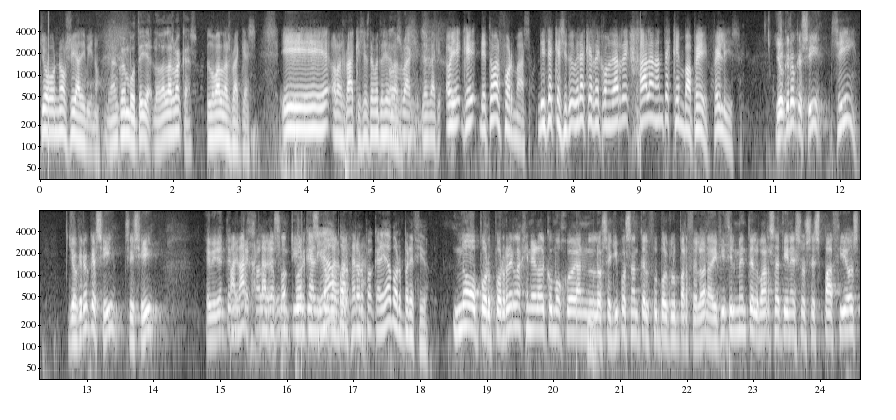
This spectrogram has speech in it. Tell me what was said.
yo no soy adivino. Blanco en botella, ¿lo dan las vacas? Lo dan las vacas. Y, o las vacas, este momento las, las vacas. Oye, que de todas formas, dices que si tuviera que recomendarle, jalan antes que Mbappé, Félix. Yo creo que sí. Sí. Yo creo que sí, sí, sí. Evidentemente, Barça, es un tío por, calidad, por, por calidad por precio. No, por, regla general, como juegan los equipos ante el Fútbol Club Barcelona. Difícilmente el Barça tiene esos espacios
